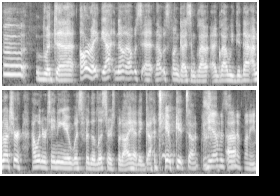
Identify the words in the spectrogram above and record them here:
Uh, but uh, all right, yeah, no, that was uh, that was fun, guys. I'm glad I'm glad we did that. I'm not sure how entertaining it was for the listeners, but I had a goddamn good time. Yeah, it was Uh, kind of funny.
